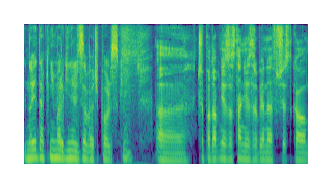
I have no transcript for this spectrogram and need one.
no jednak nie marginalizować Polski. E, czy podobnie zostanie zrobione wszystko,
